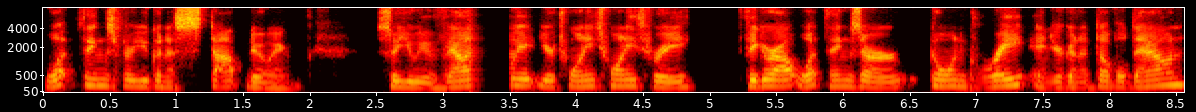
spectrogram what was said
what things are you going to stop doing? So you evaluate your 2023, figure out what things are going great and you're going to double down,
